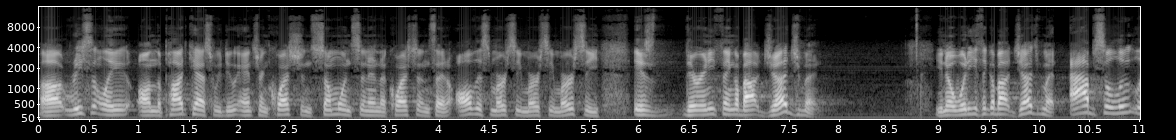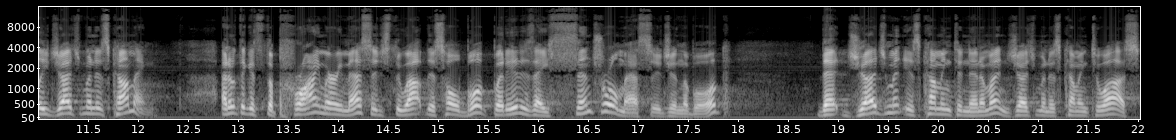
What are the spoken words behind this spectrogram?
Uh, recently, on the podcast we do answering questions, someone sent in a question saying, All this mercy, mercy, mercy, is there anything about judgment? You know, what do you think about judgment? Absolutely, judgment is coming. I don't think it's the primary message throughout this whole book, but it is a central message in the book that judgment is coming to Nineveh and judgment is coming to us.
